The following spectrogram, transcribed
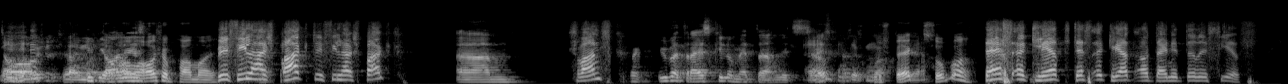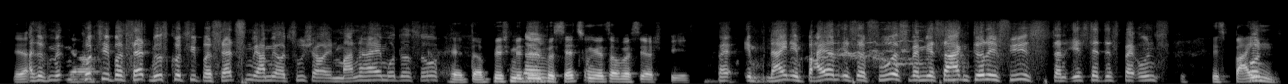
Ja, auch schon zweimal. Ja, auch schon ein paar Mal. Wie viel hast du packt? Wie viel hast du packt? Ähm, 20? über 30 Kilometer letztes Ja, Jahr. das Respekt, ja. super. Das erklärt, das erklärt auch deine Dürre Viers. Ja. Also Ja. kurz übersetzen, muss kurz übersetzen. Wir haben ja auch Zuschauer in Mannheim oder so. Ja, da bist du mit der Ähm. Übersetzung jetzt aber sehr spät. Bei, im, nein, in Bayern ist er Fuß. Wenn wir sagen dürre Füß, dann ist er das bei uns. Das Von Bein,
